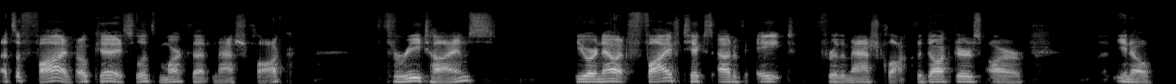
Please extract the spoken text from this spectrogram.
That's a 5. Okay, so let's mark that mash clock 3 times. You are now at 5 ticks out of 8 for the mash clock. The doctors are you know,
